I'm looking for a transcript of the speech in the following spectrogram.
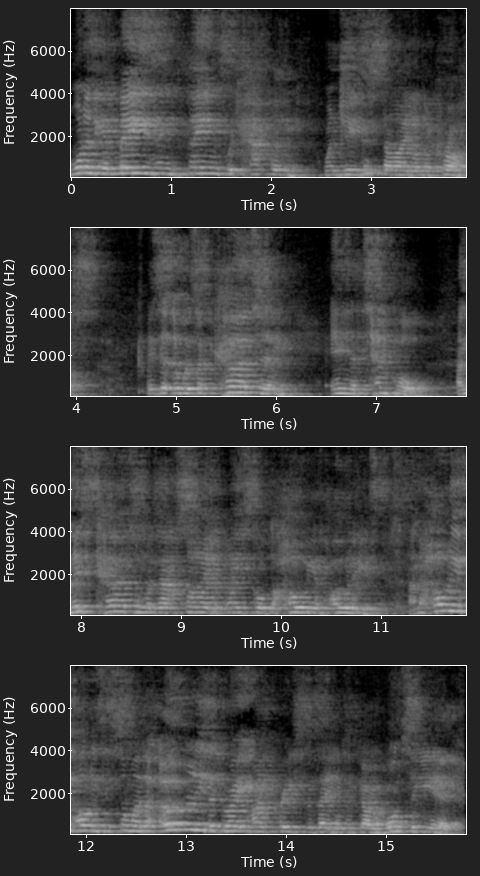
One of the amazing things which happened when Jesus died on the cross is that there was a curtain in the temple, and this curtain was outside a place called the Holy of Holies. And the Holy of Holies is somewhere that only the great high priest was able to go once a year.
